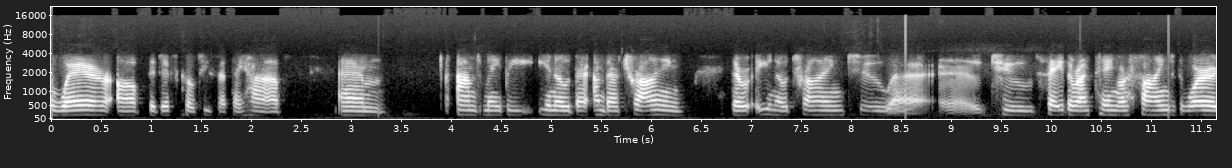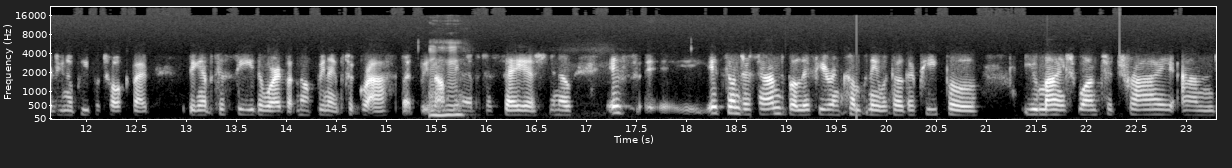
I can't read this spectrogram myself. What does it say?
aware of the difficulties that they have, um, and maybe you know they're and they're trying, they're you know trying to uh, uh, to say the right thing or find the word. You know, people talk about being able to see the word but not being able to grasp it, mm-hmm. not being able to say it. You know, if it's understandable if you're in company with other people, you might want to try and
